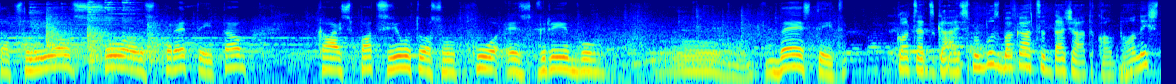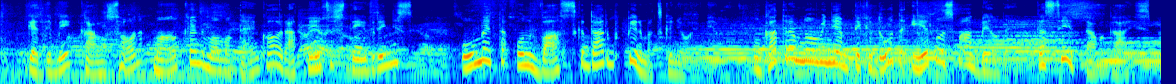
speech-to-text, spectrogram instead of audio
tāds liels solis pretī tam, kā es pats jūtos un ko es gribu mm, vēstīt. Koncerts gaisma būs bagāts ar dažādu komponistu - Gedimīna, Karlsona, Malkena, Momotenko, Ratnīcas, Stīvriņas, Umeta un Vaska darbu pirmatskaņojumiem. Un katram no viņiem tika dota ierosme atbildēt, kas ir tava gaisma.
